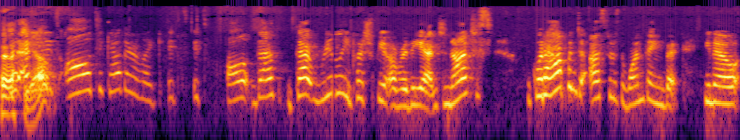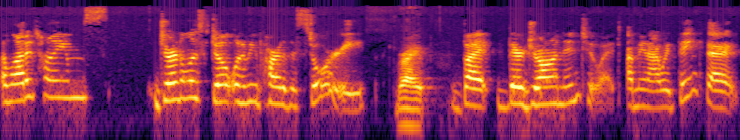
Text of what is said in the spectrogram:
but I mean, it's all together. Like it's it's all that that really pushed me over the edge. Not just like, what happened to us was the one thing, but you know, a lot of times journalists don't want to be part of the story, right? But they're drawn into it. I mean, I would think that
